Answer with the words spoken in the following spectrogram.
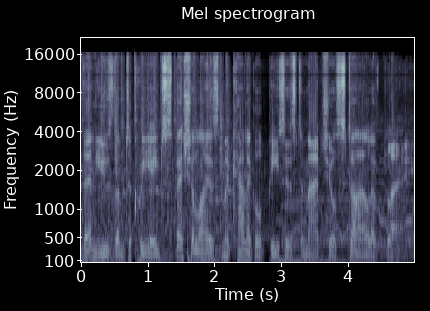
then use them to create specialized mechanical pieces to match your style of play.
